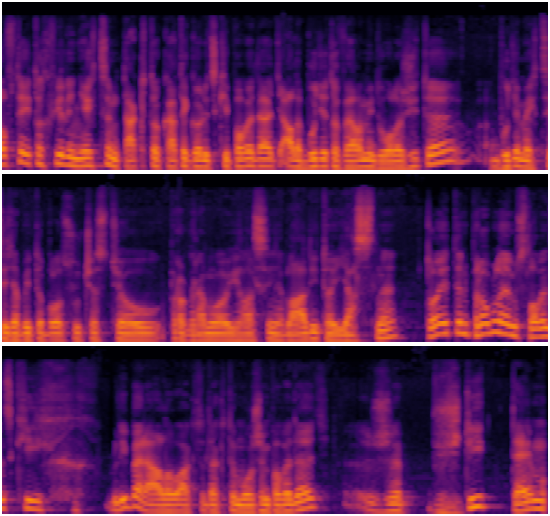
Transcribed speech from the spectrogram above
To v tejto chvíli nechcem takto kategoricky povedať, ale bude to veľmi dôležité. Budeme chcieť, aby to bolo súčasťou programového vyhlásenia vlády, to je jasné. To je ten problém slovenských liberálov, ak to takto môžem povedať, že vždy tému,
